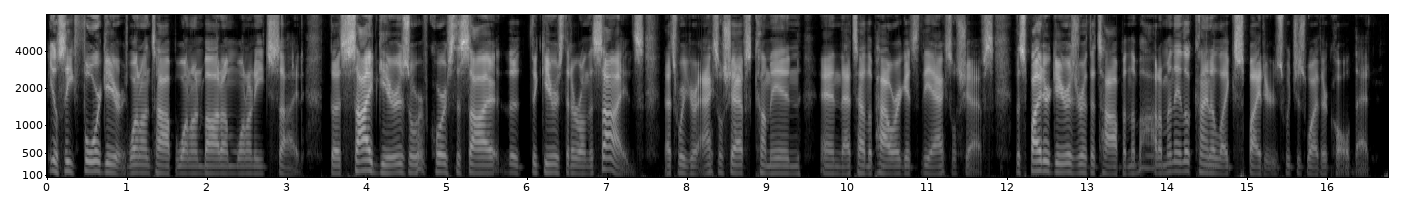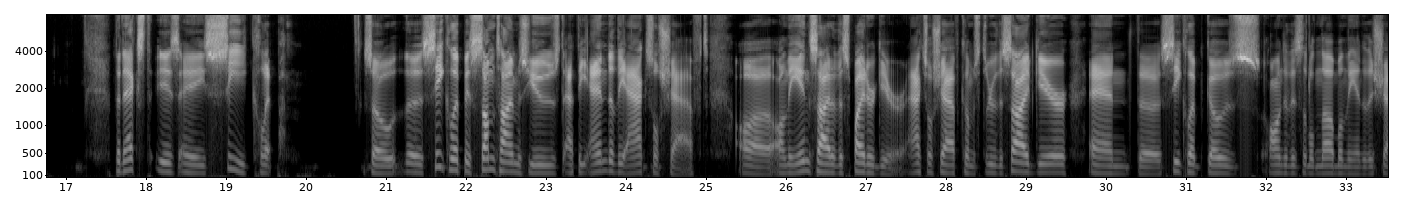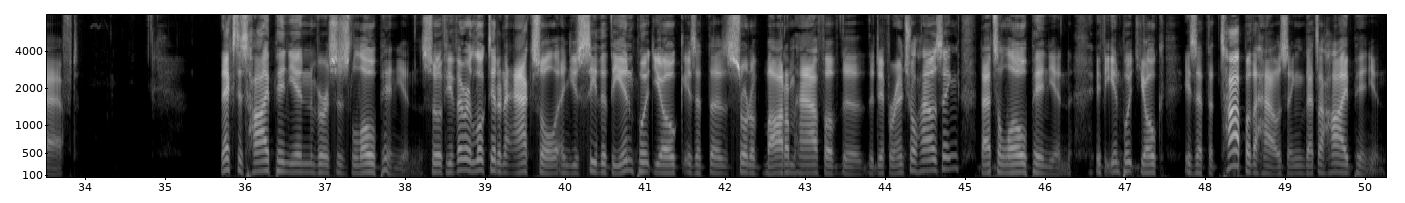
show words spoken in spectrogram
You'll see four gears, one on top, one on bottom, one on each side. The side gears, or of course the side, the, the gears that are on the sides. That's where your axle shafts come in, and that's how the power gets to the axle shafts. The spider gears are at the top and the bottom, and they look kind of like spiders, which is why they're called that. The next is a C clip. So the C clip is sometimes used at the end of the axle shaft uh, on the inside of the spider gear. Axle shaft comes through the side gear, and the C clip goes onto this little nub on the end of the shaft. Next is high pinion versus low pinion. So if you've ever looked at an axle and you see that the input yoke is at the sort of bottom half of the, the differential housing, that's a low pinion. If the input yoke is at the top of the housing, that's a high pinion.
